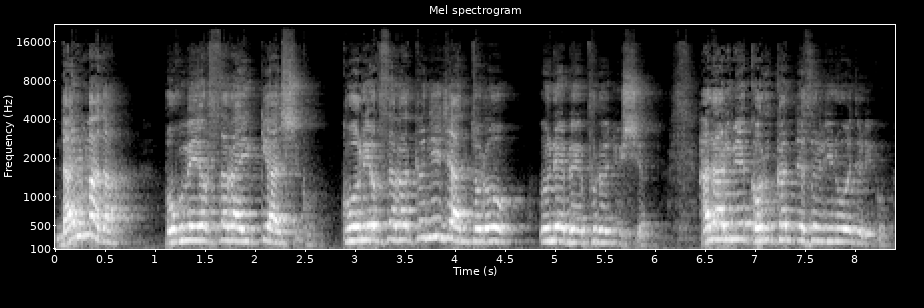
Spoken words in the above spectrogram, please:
날마다 복음의 역사가 있게 하시고 구원의 역사가 끊이지 않도록 은혜 베풀어 주시오. 하나님의 거룩한 뜻을 이루어드리고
